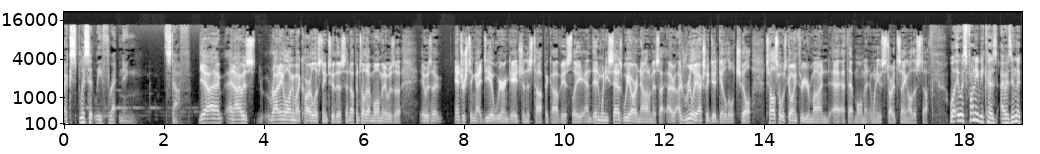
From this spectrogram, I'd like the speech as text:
explicitly threatening stuff. Yeah, I, and I was riding along in my car listening to this, and up until that moment, it was a it was a interesting idea. We're engaged in this topic, obviously. And then when he says we are anonymous, I, I, really actually did get a little chill. Tell us what was going through your mind at, at, that moment and when he started saying all this stuff. Well, it was funny because I was in the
